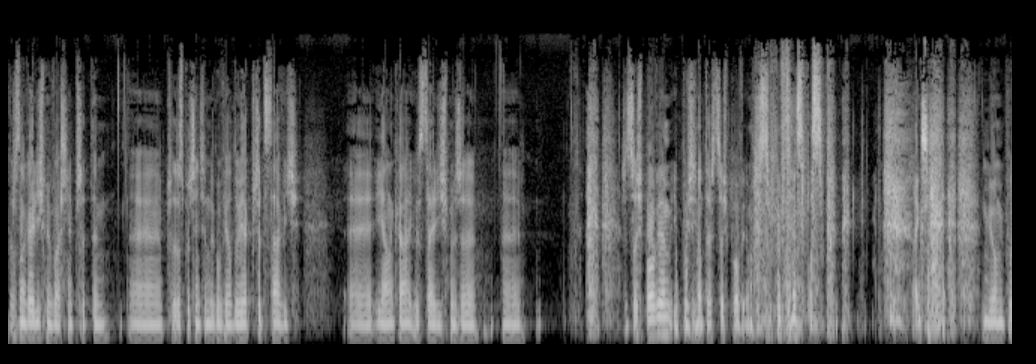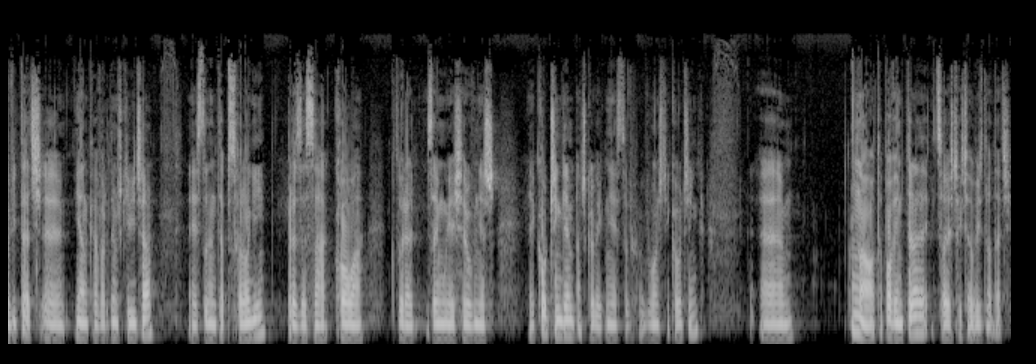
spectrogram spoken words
rozmawialiśmy właśnie przed tym, e, przed rozpoczęciem tego wywiadu, jak przedstawić Janka i ustaliliśmy, że, że coś powiem i później on też coś powiem. Zróbmy w ten sposób. Także miło mi powitać Janka Wardymszkiewicza, studenta psychologii, prezesa koła, które zajmuje się również coachingiem, aczkolwiek nie jest to wyłącznie coaching. No, to powiem tyle i co jeszcze chciałbyś dodać?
